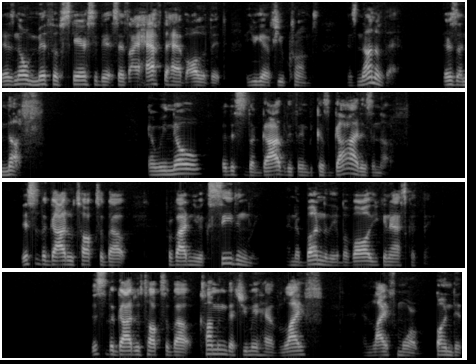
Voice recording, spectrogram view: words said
There's no myth of scarcity that says, I have to have all of it, you get a few crumbs. There's none of that. There's enough. And we know that this is a godly thing because God is enough. This is the God who talks about providing you exceedingly and abundantly above all you can ask a thing. This is the God who talks about coming that you may have life and life more abundantly.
